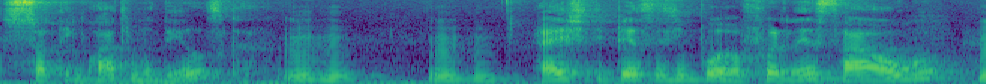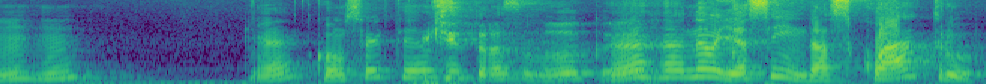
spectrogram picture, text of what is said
Só tem quatro modelos, cara? Uhum, uhum. Aí a gente pensa assim, pô, forneça algo. Uhum. É, com certeza. Que troço louco, né? Uhum. Não, e assim, das quatro,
